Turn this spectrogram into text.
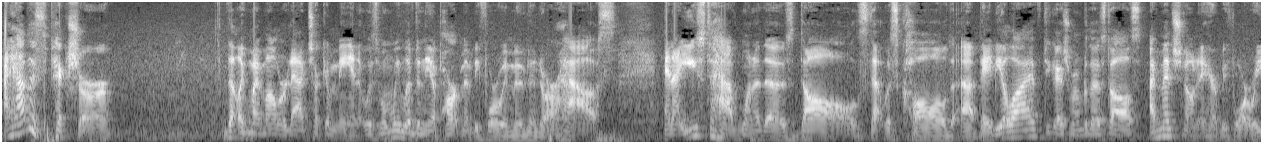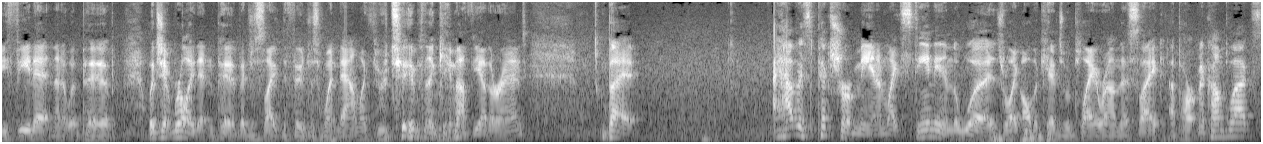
I have this picture that like my mom or dad took of me and it was when we lived in the apartment before we moved into our house. And I used to have one of those dolls that was called uh, Baby Alive. Do you guys remember those dolls? I've mentioned on it here before where you feed it and then it would poop. Which it really didn't poop. It just like the food just went down like through a tube and then came out the other end. But have this picture of me and I'm like standing in the woods where like all the kids would play around this like apartment complex.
